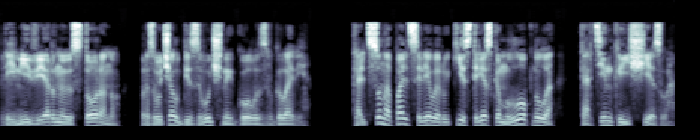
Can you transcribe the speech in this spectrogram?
Прими верную сторону», — прозвучал беззвучный голос в голове. Кольцо на пальце левой руки с треском лопнуло, картинка исчезла.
